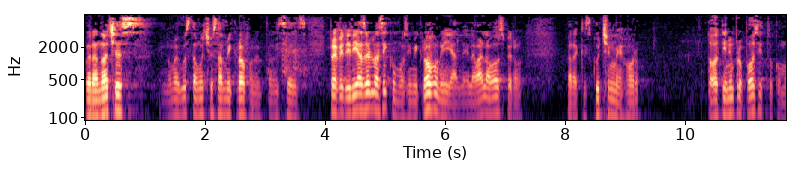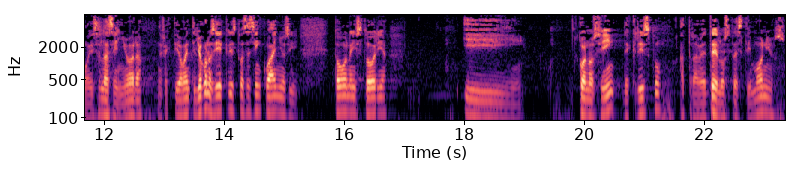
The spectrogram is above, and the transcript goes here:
Buenas noches. No me gusta mucho usar micrófono, entonces preferiría hacerlo así como sin micrófono y elevar la voz, pero para que escuchen mejor. Todo tiene un propósito, como dice la señora. Efectivamente, yo conocí a Cristo hace cinco años y toda una historia. Y conocí de Cristo a través de los testimonios.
